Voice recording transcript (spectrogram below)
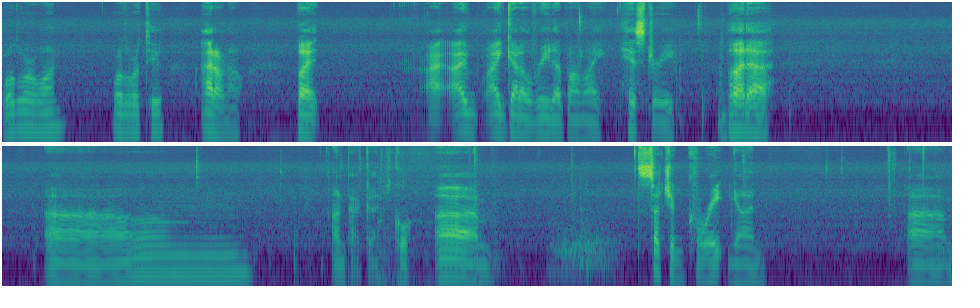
World War One, World War Two, I don't know, but I, I I gotta read up on my history, but uh. Um, unpack gun, cool. Um, such a great gun um,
